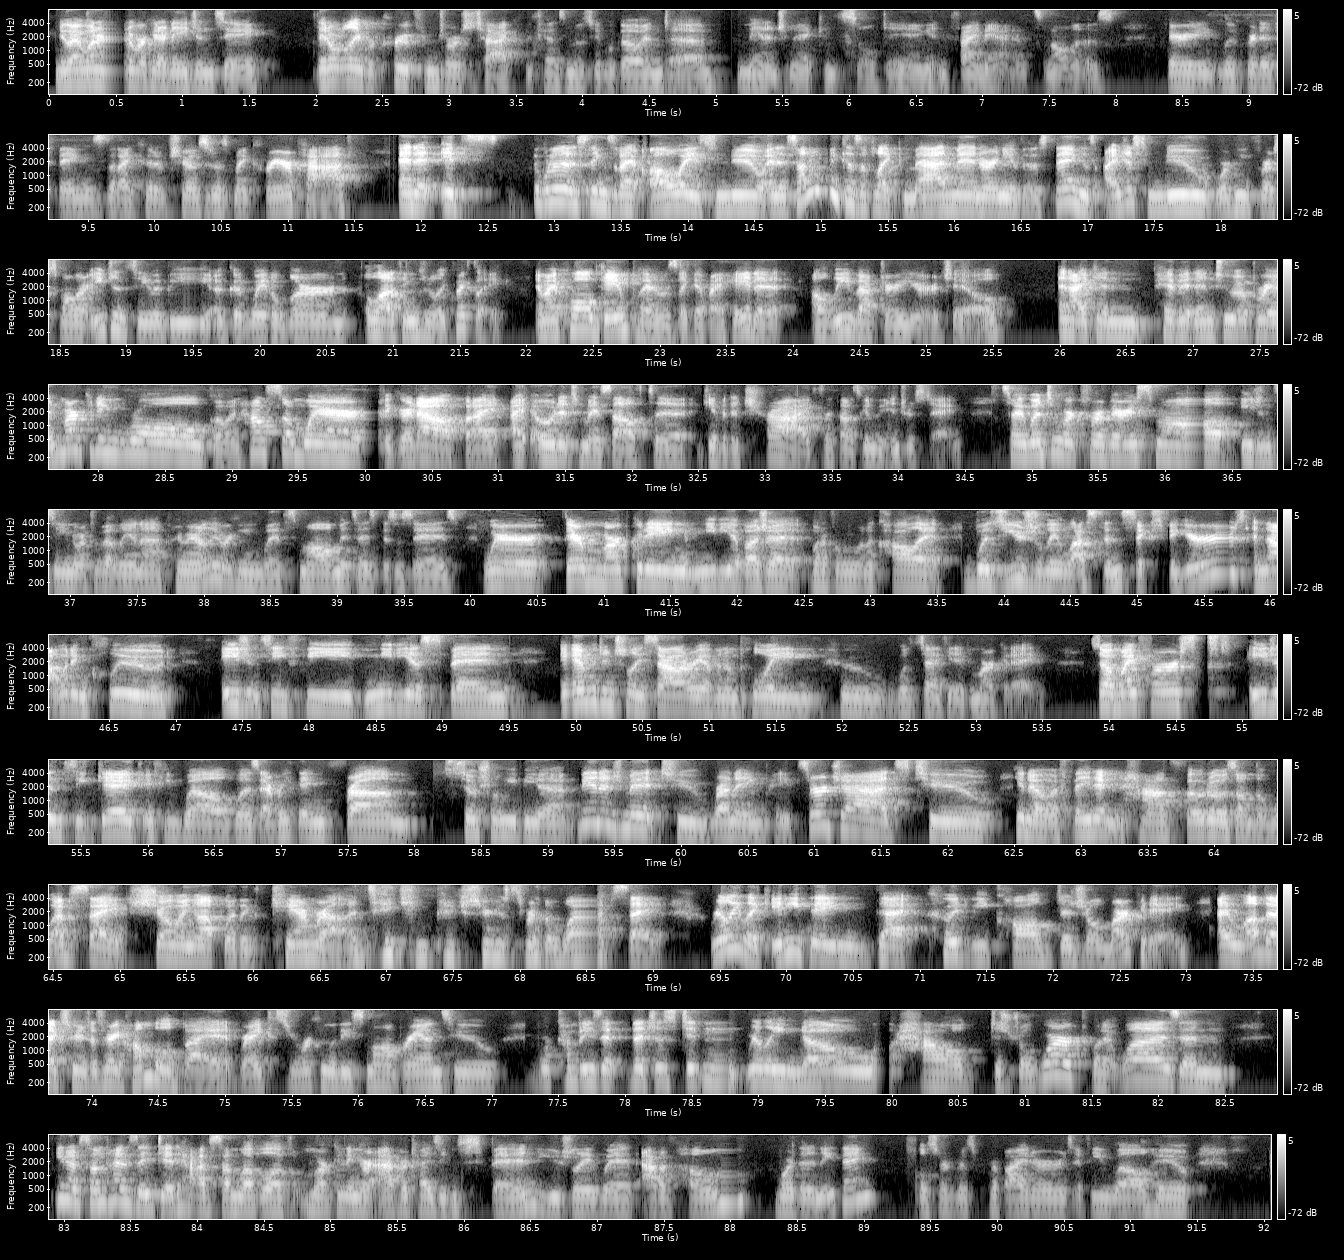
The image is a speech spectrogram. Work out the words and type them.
knew I wanted to work at an agency. They don't really recruit from Georgia Tech because most people go into management, consulting, and finance and all those very lucrative things that I could have chosen as my career path. And it, it's one of those things that I always knew. And it's not even because of like Mad Men or any of those things. I just knew working for a smaller agency would be a good way to learn a lot of things really quickly. And my whole game plan was like, if I hate it, I'll leave after a year or two and I can pivot into a brand marketing role, go in house somewhere, figure it out. But I, I owed it to myself to give it a try because I thought it was going to be interesting. So I went to work for a very small agency north of Atlanta, primarily working with small, mid-sized businesses where their marketing media budget, whatever we want to call it, was usually less than six figures. And that would include agency fee, media spend, and potentially salary of an employee who was dedicated to marketing. So my first agency gig, if you will, was everything from social media management to running paid search ads to, you know, if they didn't have photos on the website, showing up with a camera and taking pictures for the website. Really, like anything that could be called digital marketing. I love that experience. I was very humbled by it, right? Because you're working with these small brands who were companies that, that just didn't really know how digital worked, what it was. And you know, sometimes they did have some level of marketing or advertising spend, usually with out of home more than anything. Full service providers, if you will, who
